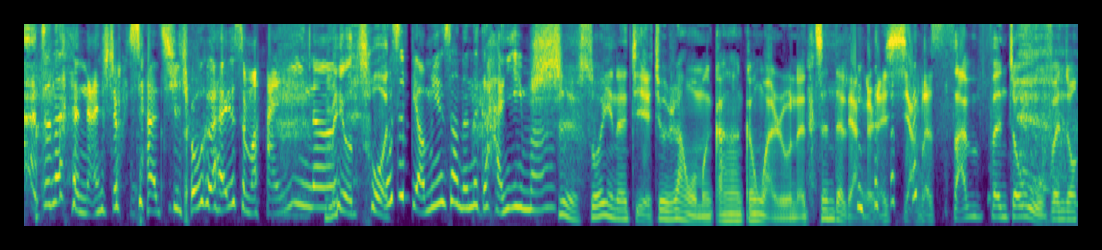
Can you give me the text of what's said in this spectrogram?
真的很难说下去。求和还有什么含义呢？没有错，不是表面上的那个含义吗？是，所以呢，也就让我们刚刚跟宛如呢，真的两个人想了三分钟、五分钟，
